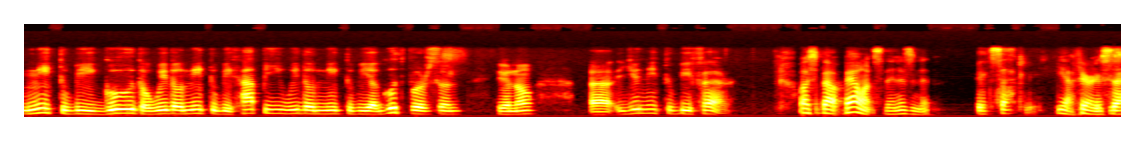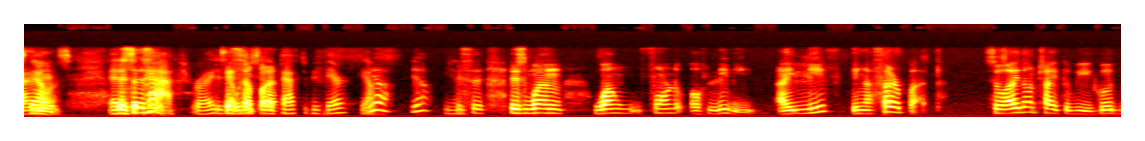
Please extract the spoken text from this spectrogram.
need to be good or we don't need to be happy. We don't need to be a good person. You know, uh, you need to be fair. Well, it's about balance then, isn't it? Exactly. Yeah, fairness Exactly. is balance. And This it's a is a- path, right? Is that what you a said? A path. path to be fair? Yeah. Yeah. Yeah. It's, a, it's one one form of living. I live in a fair path, so I don't try to be good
